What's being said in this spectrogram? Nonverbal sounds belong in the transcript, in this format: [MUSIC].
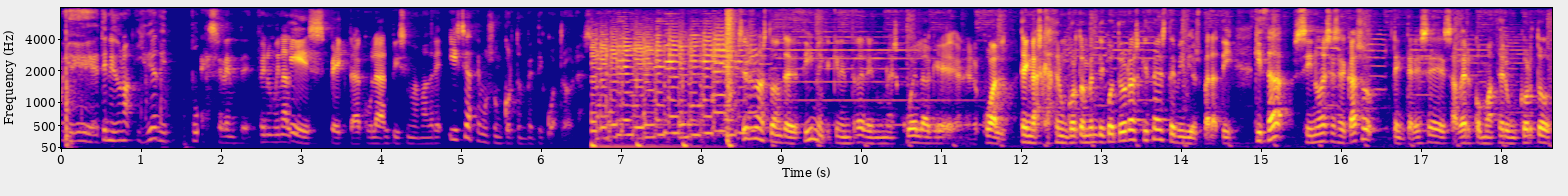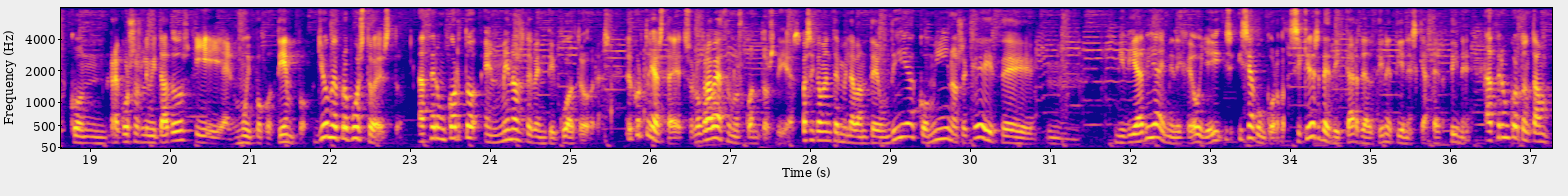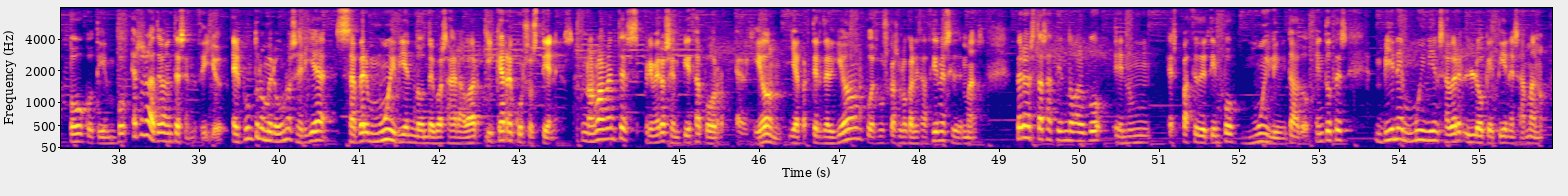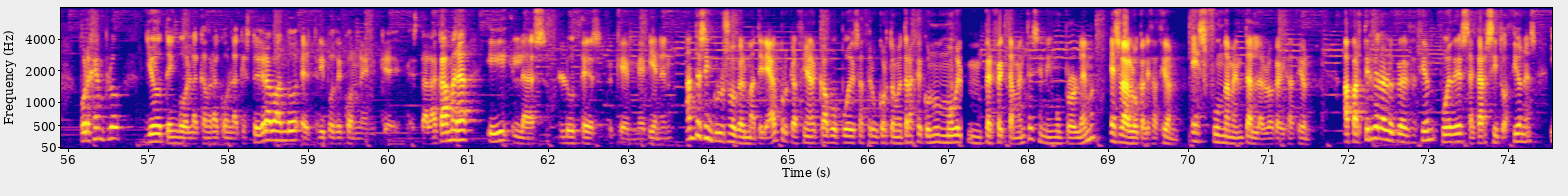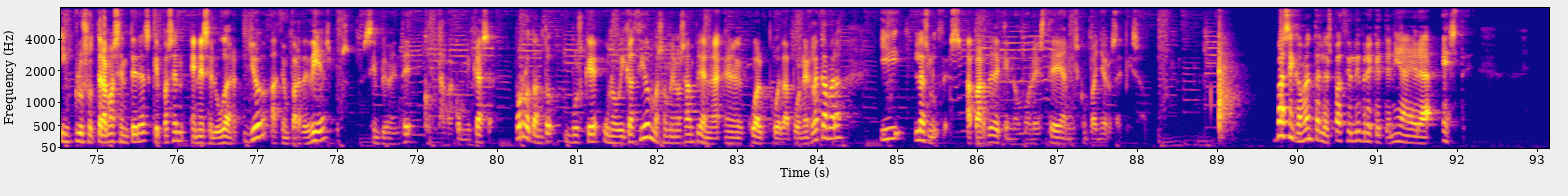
Oye, he tenido una idea de Excelente, fenomenal, espectacular, putísima madre. ¿Y si hacemos un corto en 24 horas? Si eres un estudiante de cine que quiere entrar en una escuela que, en el cual tengas que hacer un corto en 24 horas, quizá este vídeo es para ti. Quizá, si no es ese caso, te interese saber cómo hacer un corto con recursos limitados y en muy poco tiempo. Yo me he propuesto esto, hacer un corto en menos de 24 horas. El corto ya está hecho, lo grabé hace unos cuantos días. Básicamente me levanté un día, comí, no sé qué, hice... Mmm, mi día a día y me dije, oye, ¿y, si hago un corto? Si quieres dedicarte al cine, tienes que hacer cine. Hacer un corto en tan poco tiempo es relativamente sencillo. El punto número uno sería saber muy bien dónde vas a grabar y qué recursos tienes. Normalmente primero se empieza por el guion y a partir del guion pues buscas localizaciones y demás. Pero estás haciendo algo en un espacio de tiempo muy limitado. Entonces viene muy bien saber lo que tienes a mano. Por ejemplo, yo tengo la cámara con la que estoy grabando, el trípode con el que está la cámara y las luces que me vienen. Antes incluso que el material, porque al fin y al cabo puedes hacer un cortometraje con un móvil perfectamente sin ningún problema, es la localización. Es fundamental la localización. A partir de la localización puedes sacar situaciones, incluso tramas enteras que pasen en ese lugar. Yo, hace un par de días, pues simplemente contaba con mi casa. Por lo tanto, busqué una ubicación más o menos amplia en la, en la cual pueda poner la cámara y las luces, aparte de que no moleste a mis compañeros de piso. Básicamente el espacio libre que tenía era este.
